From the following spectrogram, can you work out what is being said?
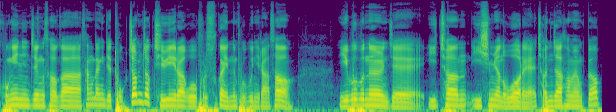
공인인증서가 상당히 이제 독점적 지위라고 볼 수가 있는 부분이라서 이 부분을 이제 2020년 5월에 전자서명법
